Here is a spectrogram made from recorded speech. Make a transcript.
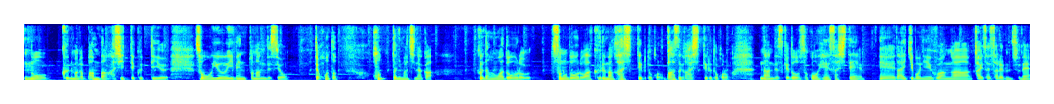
の車がバンバン走っていくっていうそういうイベントなんですよ。で本当本当に街中普段は道路その道路は車が走ってるところバスが走ってるところなんですけどそこを閉鎖して、えー大規模に F1 が開催されるんですよね。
